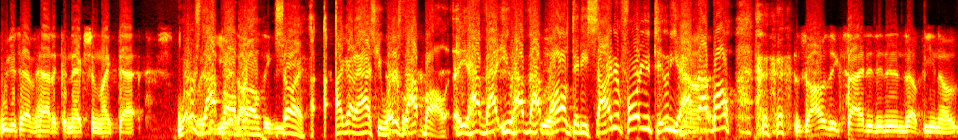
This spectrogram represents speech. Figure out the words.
we just have had a connection like that. Where's that ball, bro? Sorry, I, I got to ask you. Where's that ball? You have that? You have that yeah. ball? Did he sign it for you too? Do you have that ball? so I was excited and ended up, you know,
